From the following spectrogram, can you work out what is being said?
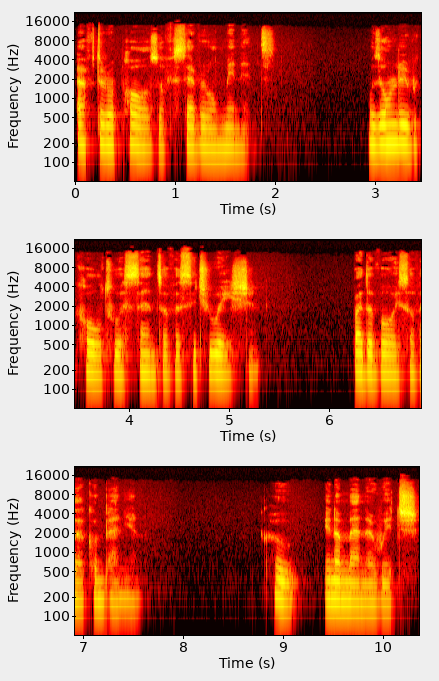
after a pause of several minutes, was only recalled to a sense of her situation by the voice of her companion, who, in a manner which,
